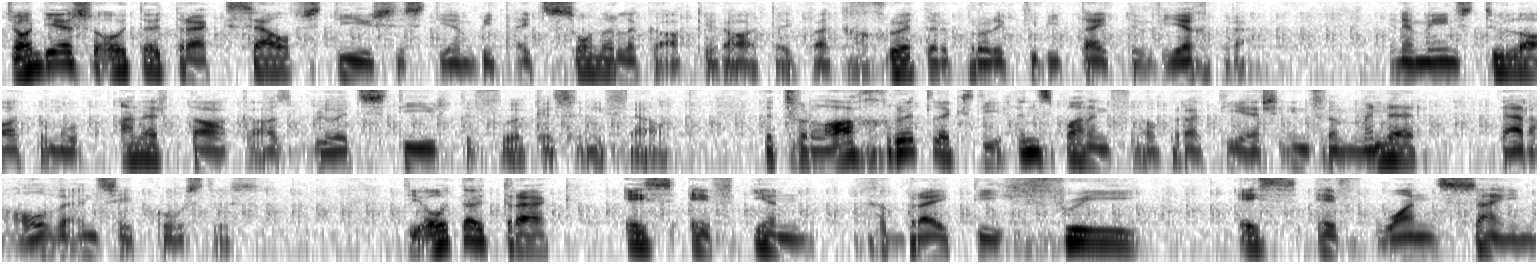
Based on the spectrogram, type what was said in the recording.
John Deere se auto-track selfstuurstelsel bied uitsonderlike akkuraatheid wat groter produktiwiteit teweegbring en 'n mens toelaat om op ander take as bloot stuur te fokus in die veld. Dit verlaag grootliks die inspanning van operateurs en verminder derhalwe insetkoste. Die AutoTrack SF1 gebruik die Free SF1 sein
